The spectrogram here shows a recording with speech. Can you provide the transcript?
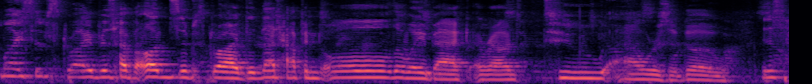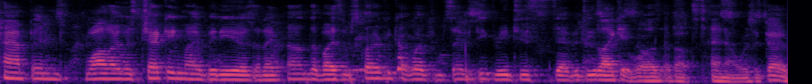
my subscribers have unsubscribed, and that happened all the way back around two hours ago. This happened while I was checking my videos, and I found that my subscriber count went from 73 to 70 like it was about 10 hours ago.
